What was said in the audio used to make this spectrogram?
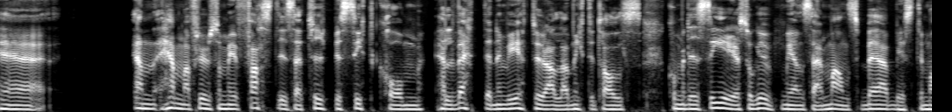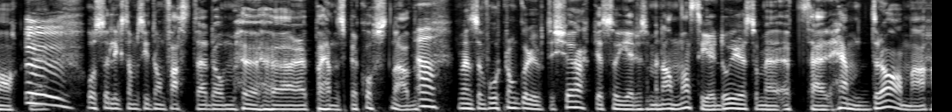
eh, en hemmafru som är fast i så här typiskt sitcom-helvete. Ni vet hur alla 90-tals komediserier såg ut med en så här mansbebis till make. Och så liksom sitter de fast där, de hö på hennes bekostnad. Ja. Men så fort de går ut i köket så är det som en annan serie. Då är det som ett så här hemdrama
